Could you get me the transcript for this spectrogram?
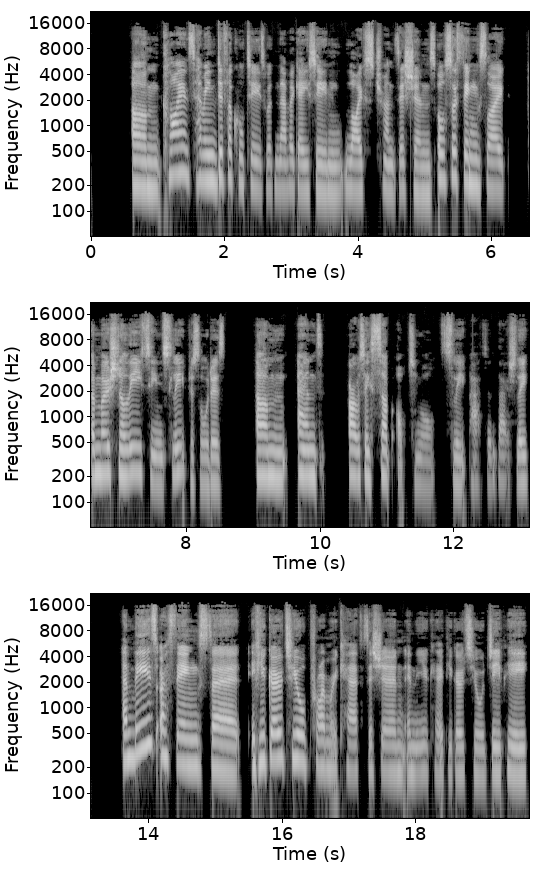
Um, clients having difficulties with navigating life's transitions. Also things like emotional eating, sleep disorders, um, and I would say suboptimal sleep patterns actually. And these are things that if you go to your primary care physician in the UK, if you go to your GP,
